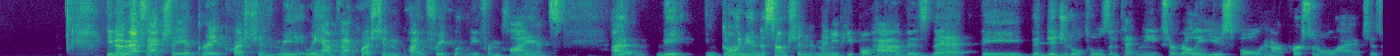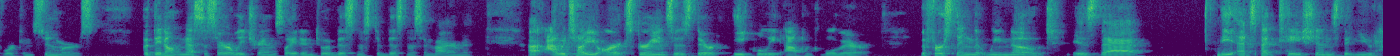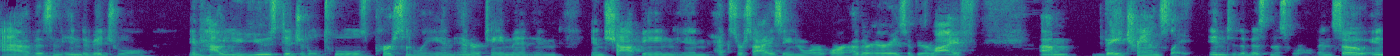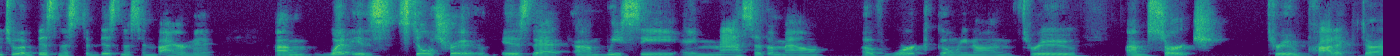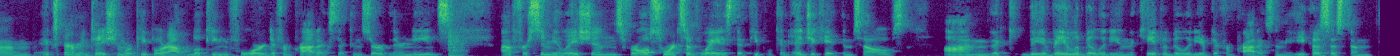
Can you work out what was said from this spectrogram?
You know, that's actually a great question. We, we have that question quite frequently from clients. Uh, the going in assumption that many people have is that the the digital tools and techniques are really useful in our personal lives as we're consumers, but they don't necessarily translate into a business to business environment. Uh, I would tell you our experiences they're equally applicable there. The first thing that we note is that the expectations that you have as an individual in how you use digital tools personally in entertainment in, in shopping in exercising or, or other areas of your life um, they translate into the business world and so into a business to business environment um, what is still true is that um, we see a massive amount of work going on through um, search through product um, experimentation where people are out looking for different products that can serve their needs, uh, for simulations, for all sorts of ways that people can educate themselves on the, the availability and the capability of different products in the ecosystem.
